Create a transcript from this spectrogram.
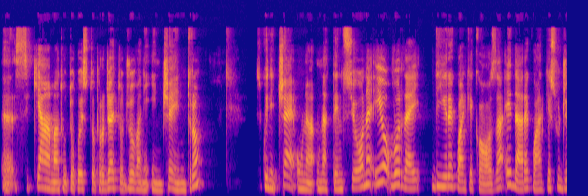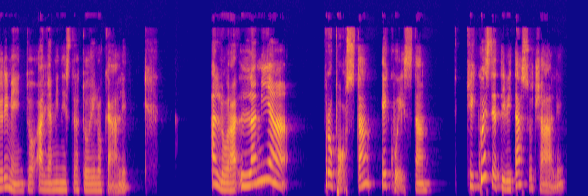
eh, si chiama tutto questo progetto Giovani in Centro, quindi c'è una, un'attenzione. Io vorrei dire qualche cosa e dare qualche suggerimento agli amministratori locali. Allora, la mia proposta è questa, che queste attività sociali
